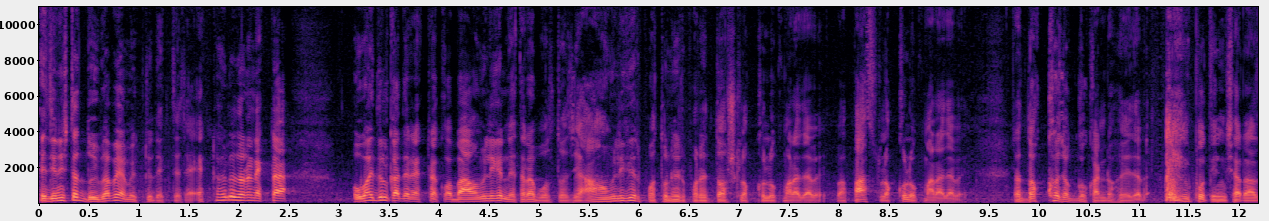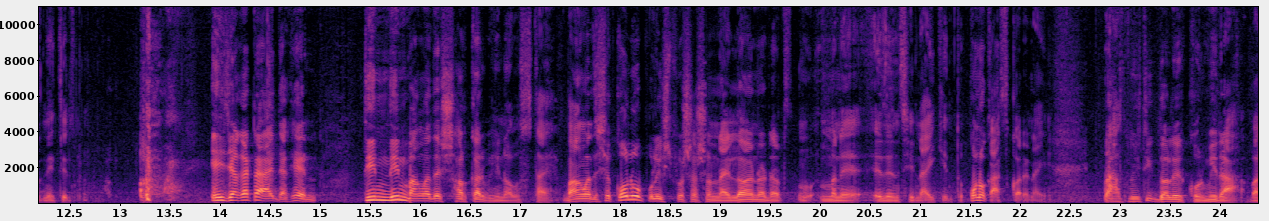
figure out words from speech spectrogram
এই জিনিসটা দুইভাবে আমি একটু দেখতে চাই। একটা হলো ধরেন একটা ওবায়দুল কাদের একটা বা আওয়ামী লীগের নেতারা বলতো যে আওয়ামী লীগের পতনের পরে দশ লক্ষ লোক মারা যাবে বা পাঁচ লক্ষ লোক মারা যাবে। এটা দক্ষযজ্ঞ কাণ্ড হয়ে যাবে প্রতিহিংসা রাজনীতির। এই জায়গাটায় দেখেন, তিন দিন বাংলাদেশ সরকারবিহীন অবস্থায়। বাংলাদেশে কোনো পুলিশ প্রশাসন নাই ল অ্যান্ড অর্ডার মানে এজেন্সি নাই কিন্তু, কোনো কাজ করে নাই। রাজনৈতিক দলের কর্মীরা বা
